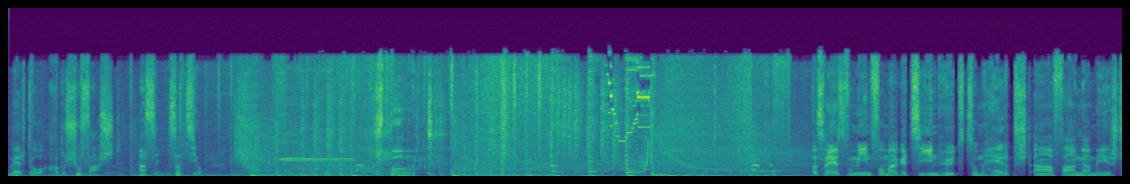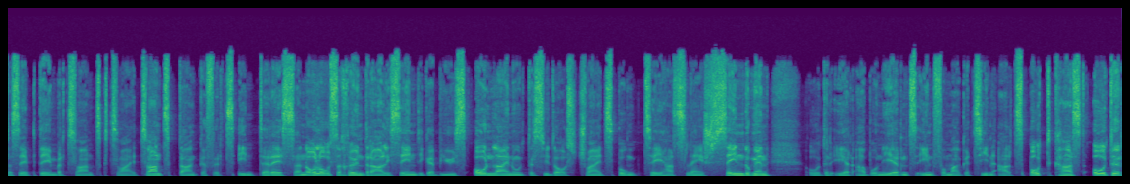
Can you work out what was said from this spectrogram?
wäre hier aber schon fast eine Sensation. Sport. Das wäre es vom Infomagazin heute zum Herbstanfang am 1. September 2022. Danke für das Interesse. Nachlesen könnt ihr alle Sendungen bei uns online unter südostschweiz.ch Sendungen oder ihr abonniert das Infomagazin als Podcast oder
